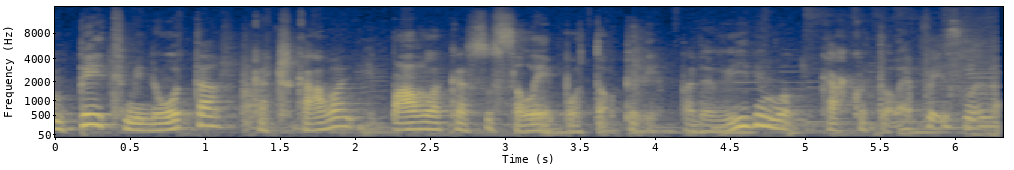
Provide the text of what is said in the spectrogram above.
nakon pet minuta kačkavalj i pavlaka su se lepo otopili, pa da vidimo kako to lepo izgleda.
